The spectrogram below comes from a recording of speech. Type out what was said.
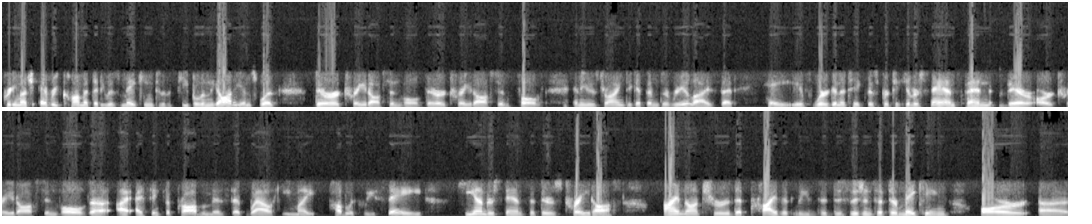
pretty much every comment that he was making to the people in the audience was there are trade-offs involved. There are trade-offs involved, and he was trying to get them to realize that hey, if we're going to take this particular stance, then there are trade offs involved. Uh, I, I think the problem is that while he might publicly say he understands that there's trade offs, I'm not sure that privately the decisions that they're making are uh,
